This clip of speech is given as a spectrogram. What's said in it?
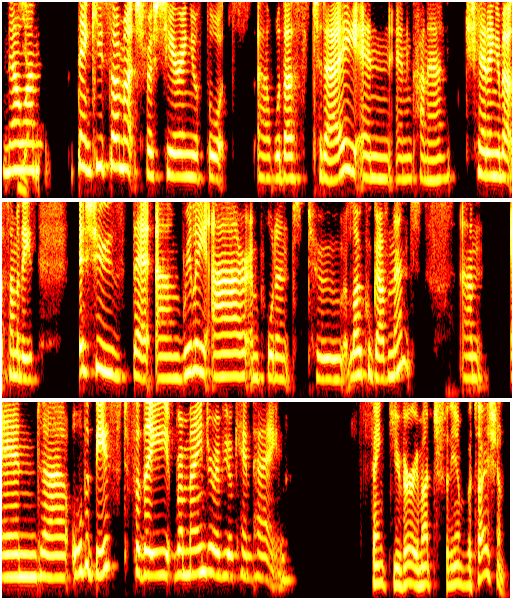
Now, yeah. um, thank you so much for sharing your thoughts uh, with us today, and and kind of chatting about some of these issues that um, really are important to local government. Um, and uh, all the best for the remainder of your campaign thank you very much for the invitation.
